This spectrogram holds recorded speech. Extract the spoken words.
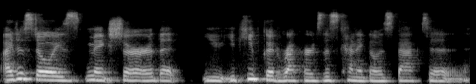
I just always make sure that you you keep good records this kind of goes back to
